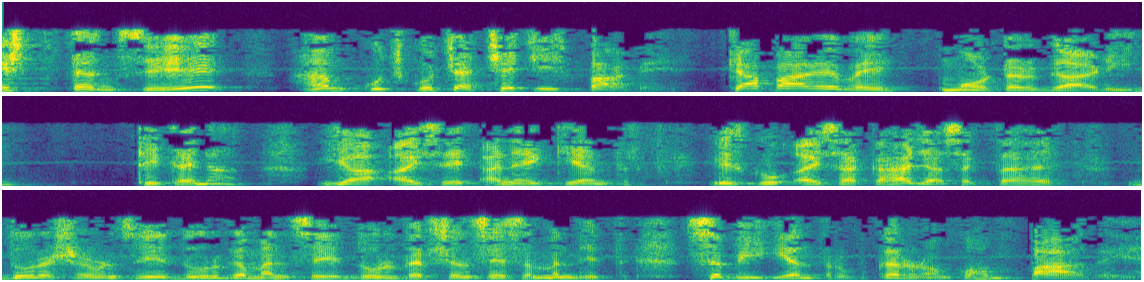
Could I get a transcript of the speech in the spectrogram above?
इस ढंग से हम कुछ कुछ अच्छे चीज़ पा गए क्या पा गए भाई? मोटर, गाड़ी, ठीक है ना? या ऐसे अनेक यंत्र। इसको ऐसा कहा जा सकता है, दूरश्रवण से, दूरगमन से, दूरदर्शन से संबंधित सभी यंत्र उपकरणों को हम पा गए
